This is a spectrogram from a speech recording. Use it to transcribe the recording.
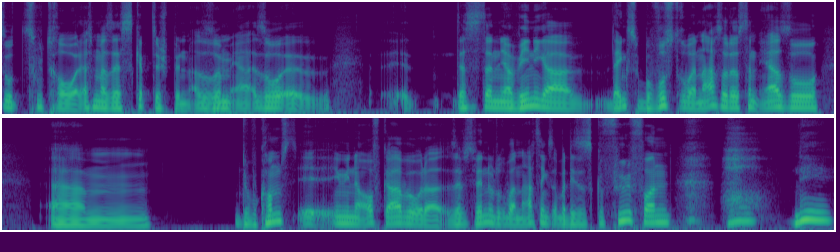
so zutraue, erstmal sehr skeptisch bin. Also so im er so, äh, äh, das ist dann ja weniger, denkst du bewusst drüber nach, sondern das ist dann eher so, ähm, du bekommst irgendwie eine Aufgabe oder selbst wenn du drüber nachdenkst, aber dieses Gefühl von, oh, nee,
